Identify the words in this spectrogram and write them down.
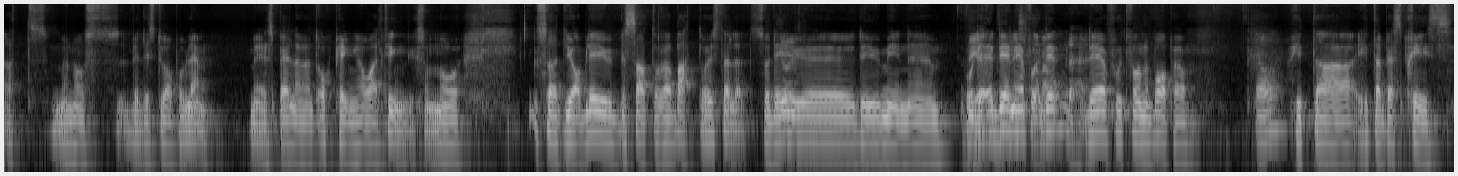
att man har väldigt stora problem med spelandet och pengar och allting. Liksom. Och, så att jag blev ju besatt av rabatter istället. Så det är ju, det är ju min... eh, Och det, den är, jag- det, det det är jag fortfarande bra på. Ja, Hitta, hitta bäst pris.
